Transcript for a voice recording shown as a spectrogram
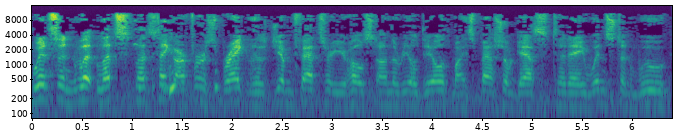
Winston, let's let's take our first break. This is Jim Fetzer, your host on the Real Deal, with my special guest today, Winston Wu,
